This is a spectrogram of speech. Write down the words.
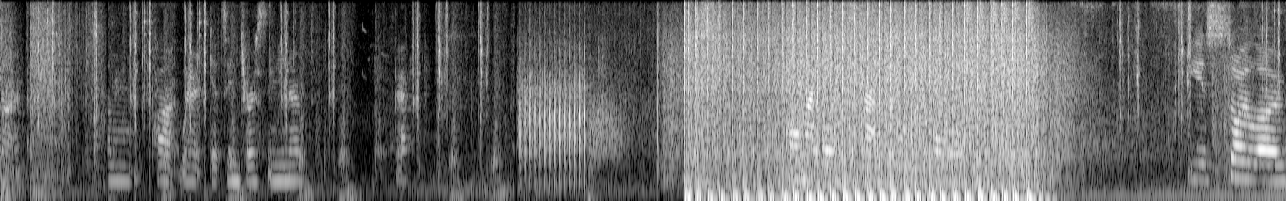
know some part where it gets interesting, you know. Okay. Oh my god, He is so low.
